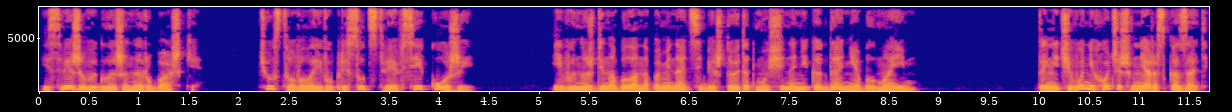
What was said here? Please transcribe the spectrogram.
и свежевыглаженной рубашки. Чувствовала его присутствие всей кожей. И вынуждена была напоминать себе, что этот мужчина никогда не был моим. «Ты ничего не хочешь мне рассказать?»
